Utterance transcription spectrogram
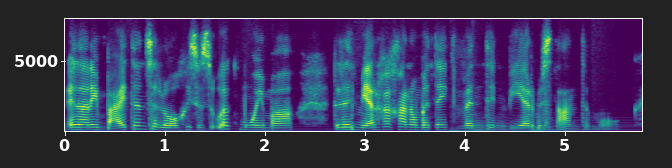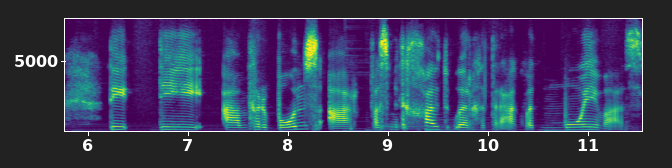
En dan die buitense laagies is ook mooi, maar dit het meer gegaan om dit net wind en weer bestand te maak. Die die um verbondsark was met goud oorgetrek wat mooi was.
